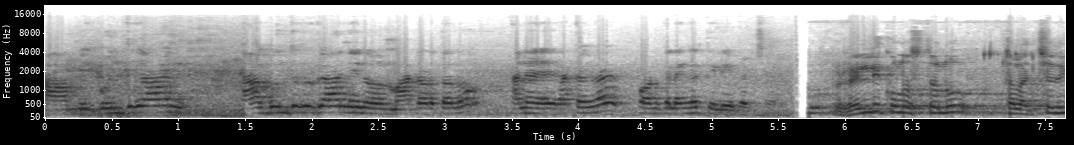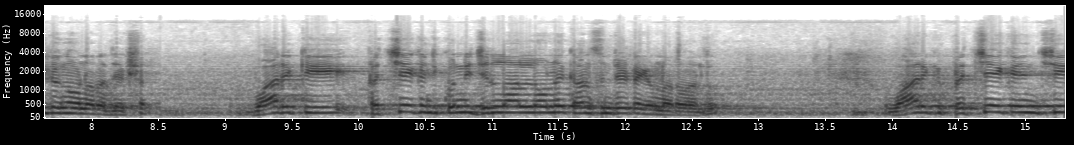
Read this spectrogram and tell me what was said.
ఆ, మీ గొంతుగా నా గొంతుకుగా నేను మాట్లాడతాను అనే రకంగా పవన్ కళ్యాణ్ గారు తెలియపరిచారు. రెల్లి కులస్తులు చాలా అత్యధికంగా ఉన్నారు అధ్యక్ష. వారికి ప్రత్యేకించి కొన్ని జిల్లాల్లోనే కాన్సన్ట్రేట్ అయి ఉన్నారు వాళ్ళు. వారికి ప్రత్యేకించి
